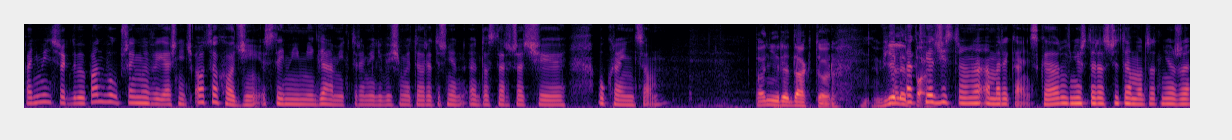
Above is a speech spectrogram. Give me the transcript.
Panie ministrze, gdyby pan był uprzejmy wyjaśnić, o co chodzi z tymi migami, które mielibyśmy teoretycznie e, dostarczać e, Ukraińcom? Pani redaktor, wiele Tak pa- twierdzi strona amerykańska. Również teraz czytam ostatnio, że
